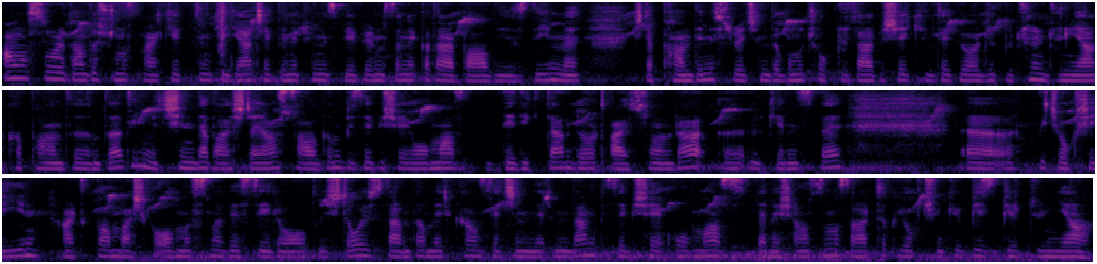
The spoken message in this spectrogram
Ama sonradan da şunu fark ettim ki gerçekten hepimiz birbirimize ne kadar bağlıyız değil mi? İşte pandemi sürecinde bunu çok güzel bir şekilde gördük. Bütün dünya kapandığında değil mi? Çin'de başlayan salgın bize bir şey olmaz dedikten 4 ay sonra e, ülkemizde birçok şeyin artık bambaşka olmasına vesile oldu. İşte o yüzden de Amerikan seçimlerinden bize bir şey olmaz deme şansımız artık yok. Çünkü biz bir dünya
